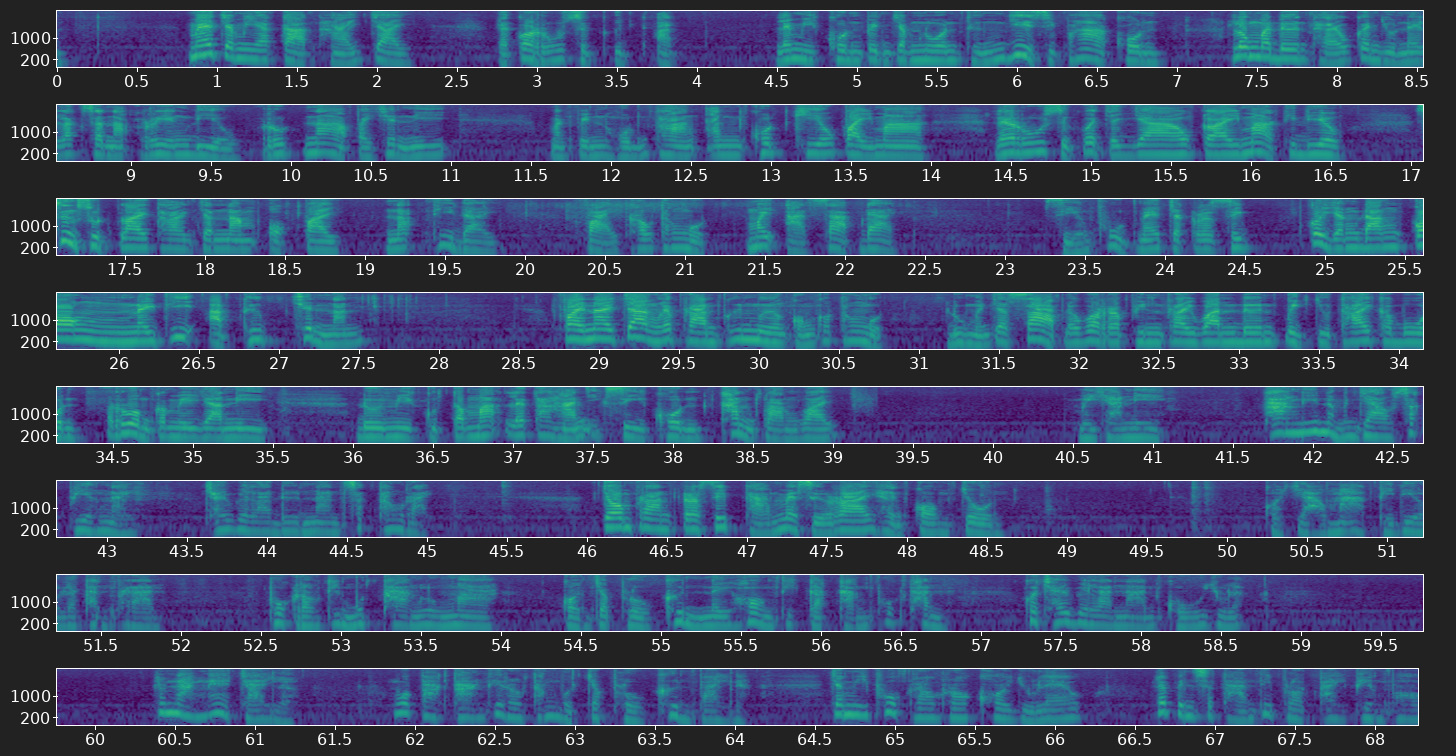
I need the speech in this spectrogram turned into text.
แม้จะมีอากาศหายใจ แต่ก็รู้สึกอึดอัด และมีคนเป็นจำนวนถึง 25 คน ลงมาเดินแถวกันอยู่ในลักษณะเรียงเดี่ยว รุดหน้าไปเช่นนี้ มันเป็นหนทางอันคดเคี้ยวไปมา และรู้สึกว่าจะยาวไกลมากทีเดียว ซึ่งสุดปลายทางจะนำออกไปณที่ใด ฝ่ายเขาทั้งหมดไม่อาจทราบได้ เสียงพูดแม้จะกระซิบ ก็ยังดังก้องในที่อับทึบเช่นนั้น ฝ่ายนายจ้างและพรานพื้นเมืองของเขาทั้งหมด ดูเหมือนจะทราบแล้วว่ารพินไพรวันเดินปิดอยู่ท้ายขบวน ร่วมกับเมยานี โดยมีกุตมะและทหารอีกสี่คนขั้นกลางไว้ เมยานี ทางนี้น่ะมันยาวสักเพียงไหน ใช้เวลาเดินนานสักเท่าไหร่ จอมพรานกระซิบถามแม่เสือร้ายแห่งกองโจรก็ยาวมากทีเดียวละท่านพราน พวกเราที่มุดทางลงมา ก่อนจะโผล่ขึ้นในห้องที่กักขังพวกท่าน ก็ใช้เวลานานโขอยู่แล้ว แล้วนางแน่ใจเหรอว่าปากทางที่เราทั้งหมดจะโผล่ขึ้นไปนะ่ะ จะมีพวกเรารอคอยอยู่แล้ว และเป็นสถานที่ปลอดภัยเพียงพอ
